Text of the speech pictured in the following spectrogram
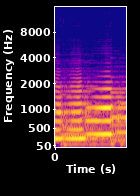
Mm-hmm.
